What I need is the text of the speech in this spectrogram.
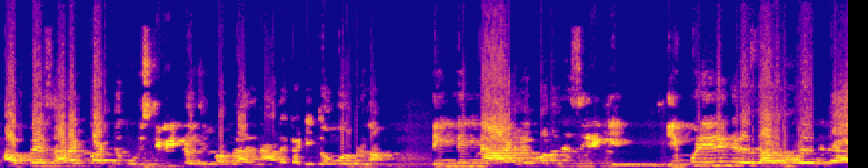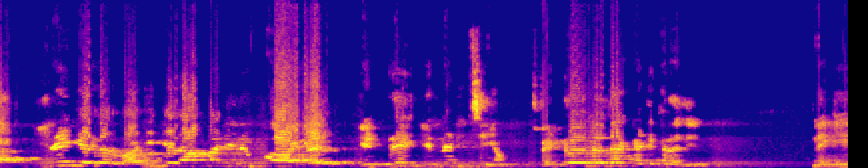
அப்ப சரக்கு பாட்டு குடிச்சு வீட்டுல வச்சிருப்பாங்க அதனால கட்டி தொங்க விடலாம் டிங் டிங்னு ஆடு குழந்தை சிரிக்கு. இப்படி இருக்கிற சமூகத்துல இளைஞர்கள் வடிகளாமல் இருப்பார்கள் என்று என்ன நிச்சயம்? பெற்றோர்கள் தான் கெடுக்கிறது. இன்னைக்கு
